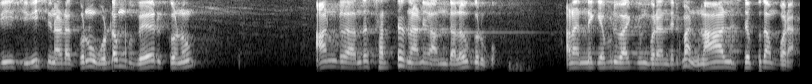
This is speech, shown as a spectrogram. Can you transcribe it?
வீசி வீசி நடக்கணும் உடம்பு வேர்க்கணும். ஆண்கள் அந்த சட்டை நானே அந்த அளவுக்கு இருக்கும். ஆனால் இன்னைக்கு எப்படி வாக்கிங் போகிறேன் தெரியுமா? நாலு ஸ்டெப்பு தான் போகிறேன்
